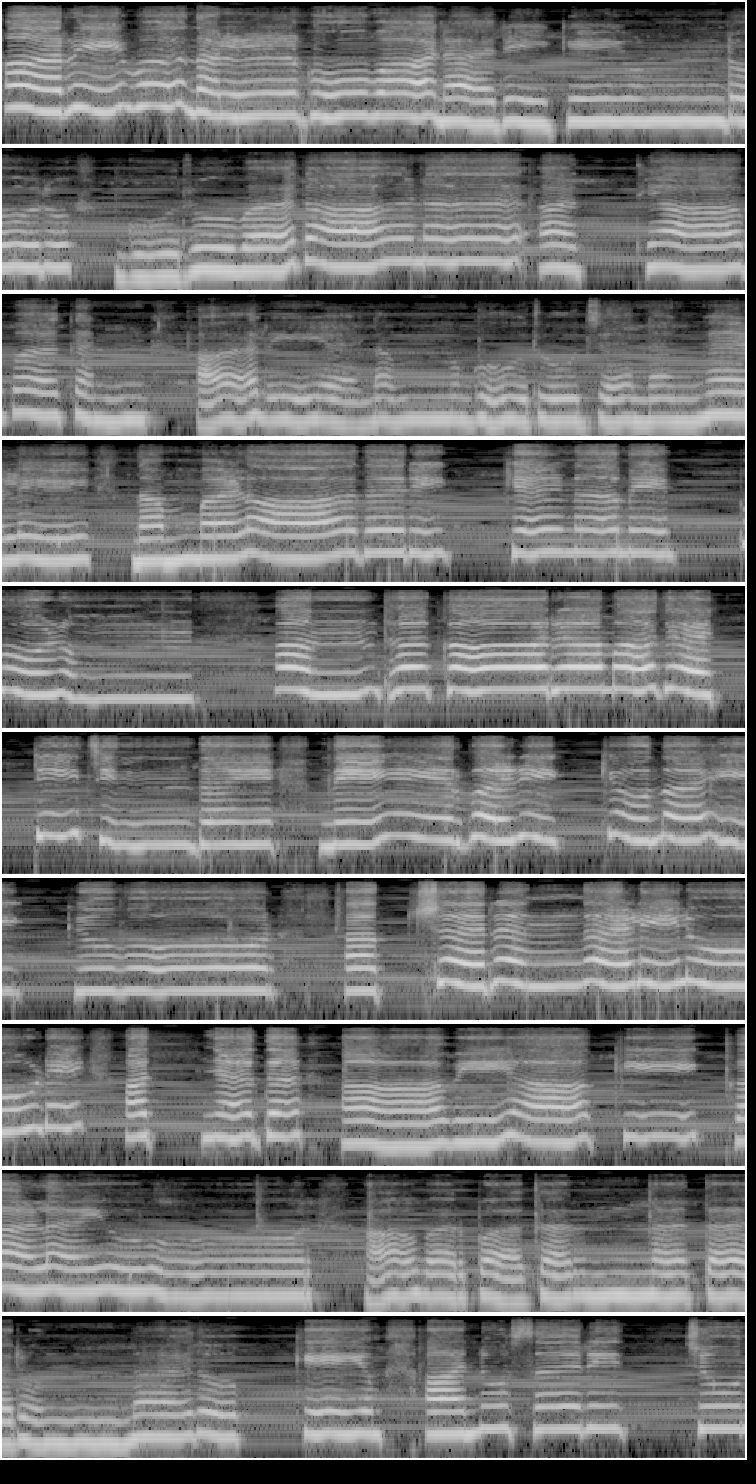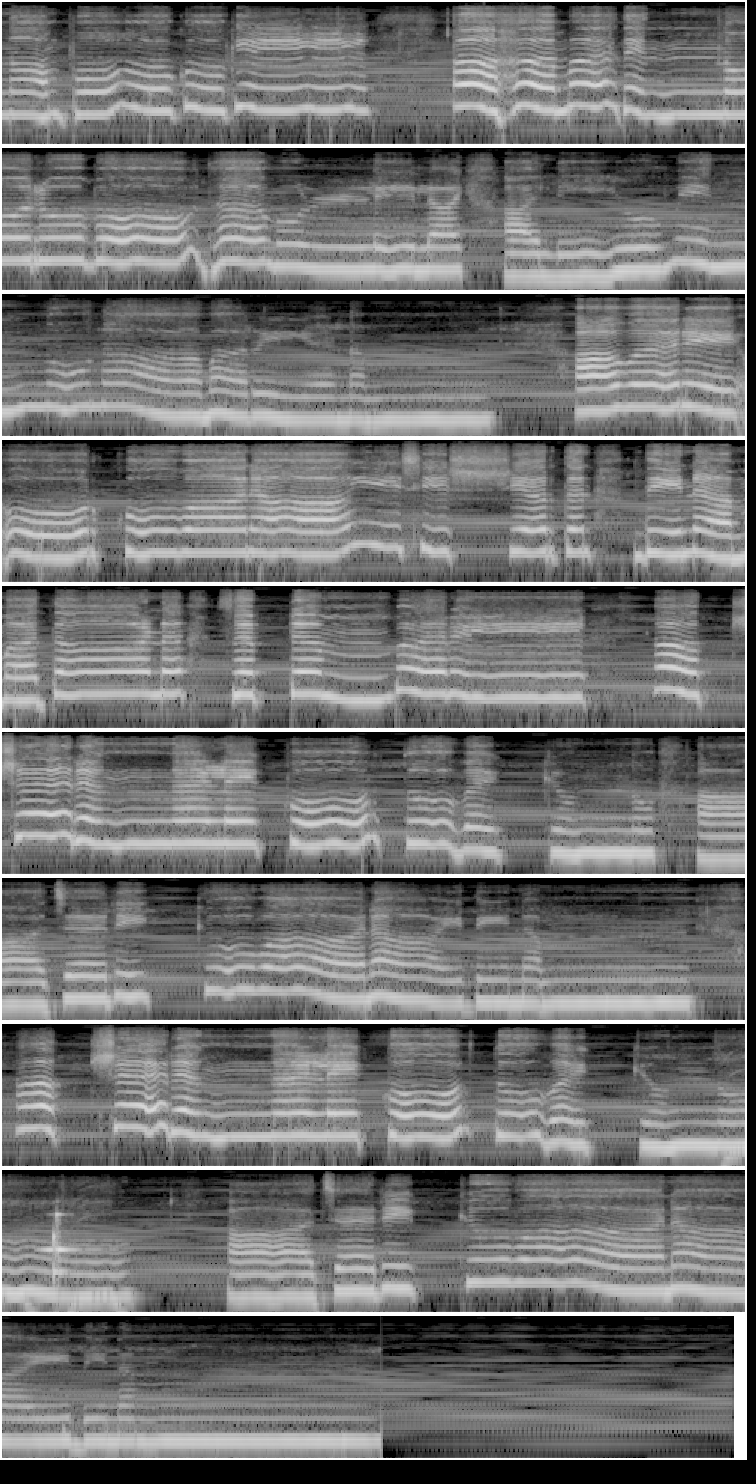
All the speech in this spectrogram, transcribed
അറിവ് നൽകുവാനരികെയുണ്ടൊരു ഗുരുവതാണ് അധ്യാപകൻ. അറിയണം ഗുരുജനങ്ങളെ നമ്മൾ ആദരിക്കണമെപ്പോഴും അന്ധകാരമകറ്റി ചിന്തയെ നേർവഴിക്കു നയിക്കുവോർ. അക്ഷരങ്ങളിലൂടെ അജ്ഞത ആവിയാക്കി കളയുവോർ. അവർ പകർന്നു തരുന്നതൊക്കെയും അനുസരിച്ചു നാം പോകുകിൽ. അഹമതെന്നൊരു ബോധമുള്ളിലായി അലിയുമെന്നു നാം അറിയണം അവരെ ഓർക്കുവാനായി ശിഷ്യർത്തൻ ദിനമതാണ് സെപ്റ്റംബറിൽ അക്ഷരങ്ങളെ കോർത്തു വയ്ക്കുന്നു. ആചരിക്കുവാനായി ദിനം. അക്ഷരങ്ങളെ കോർത്തു വയ്ക്കുന്നു. ആചരിക്കുവാൻ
